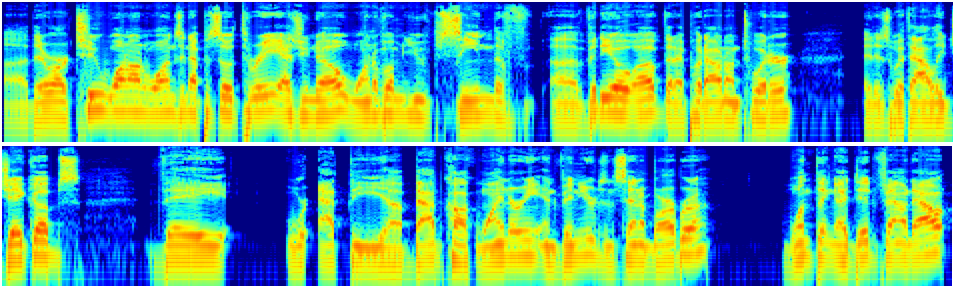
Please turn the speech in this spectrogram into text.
uh, there are two one on ones in episode three, as you know. One of them you've seen the uh, video of that I put out on Twitter. It is with Aly Jacobs. They were at the uh, Babcock Winery and Vineyards in Santa Barbara. One thing I did found out,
